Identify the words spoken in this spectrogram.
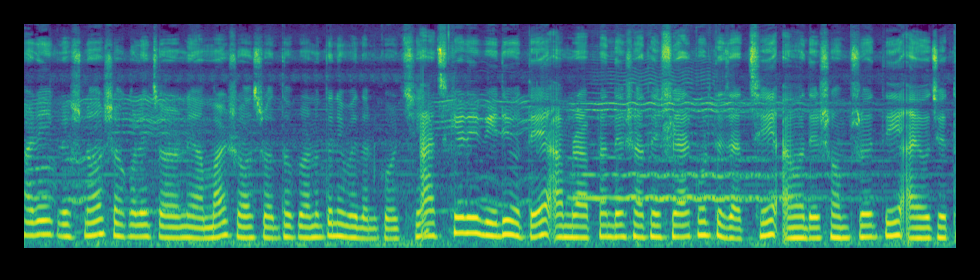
হরে কৃষ্ণ সকলের চরণে আমার সশ্রদ্ধ প্রণতি নিবেদন করছি। আজকের এই ভিডিওতে আমরা আপনাদের সাথে শেয়ার করতে যাচ্ছি আমাদের সম্প্রতি আয়োজিত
